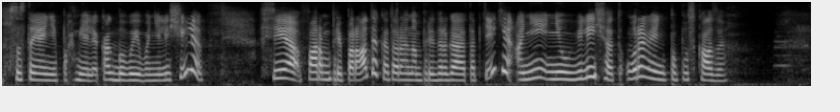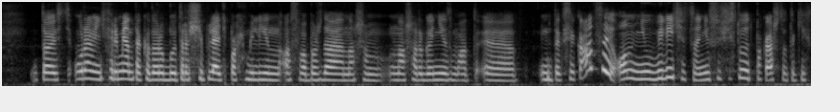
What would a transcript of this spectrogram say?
в состоянии похмелья, как бы вы его ни лечили, все фармпрепараты, которые нам предлагают аптеки, они не увеличат уровень попусказы. То есть уровень фермента, который будет расщеплять похмелин, освобождая нашим, наш организм от э, интоксикации, он не увеличится, не существует пока что таких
